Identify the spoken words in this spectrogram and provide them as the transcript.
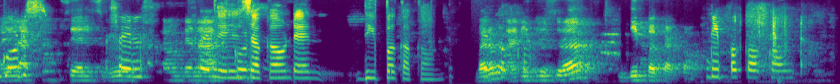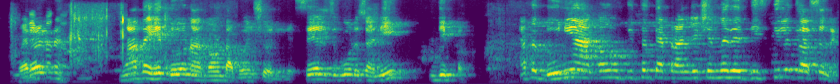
सेल्स. सेल्स. अकाउंट येणार Sales. Sales account and Deepak account बरोबर. आणि दुसरं दीपक अकाउंट दीपक अकाउंट बरोबर मग आता हे दोन अकाउंट आपण शोधले. सेल्स गुड्स आणि दीपक. आता दोन्ही अकाउंट तिथं त्या ट्रान्झॅक्शनमध्ये दिसतीलच असं नाही.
